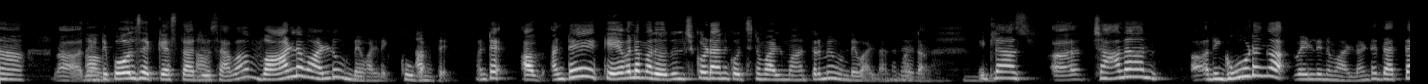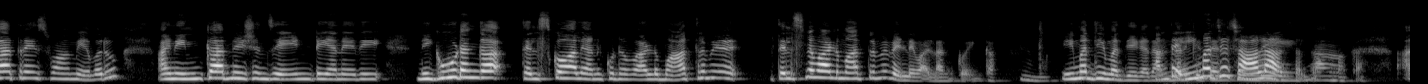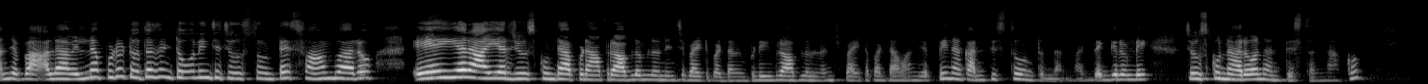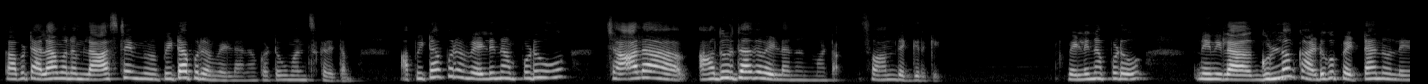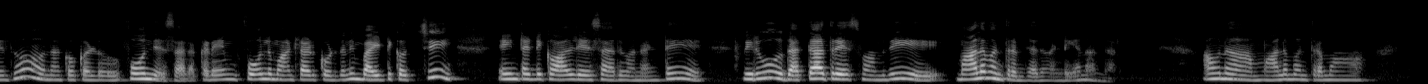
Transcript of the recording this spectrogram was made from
అదేంటి. పోల్స్ ఎక్కేస్తారు. చూసావా? వాళ్ళ వాళ్ళు ఉండేవాళ్ళు ఎక్కువగా. అంతే. అంటే అంటే కేవలం అది వదులుచుకోవడానికి వచ్చిన వాళ్ళు మాత్రమే ఉండేవాళ్ళు అనమాట ఇట్లా చాలా నిగూఢంగా వెళ్ళిన వాళ్ళు. అంటే దత్తాత్రేయ స్వామి ఎవరు? ఆయన ఇన్కార్నేషన్స్ ఏంటి అనేది నిగూఢంగా తెలుసుకోవాలి అనుకున్న వాళ్ళు మాత్రమే తెలిసిన వాళ్ళు మాత్రమే వెళ్ళేవాళ్ళు అనుకో ఇంకా. ఈ మధ్య ఈ మధ్య కదా అంతే ఈ మధ్య. చాలా అని చెప్పి అలా వెళ్ళినప్పుడు టూ థౌజండ్ టూ నుంచి చూస్తుంటే స్వామివారు ఏ ఇయర్ ఆ ఇయర్ చూసుకుంటే అప్పుడు ఆ ప్రాబ్లంలో నుంచి బయటపడ్డాం. ఇప్పుడు ఈ ప్రాబ్లం నుంచి బయటపడ్డాం అని చెప్పి నాకు అనిపిస్తూ ఉంటుంది అనమాట దగ్గరుండి చూసుకున్నారు అని అనిపిస్తుంది నాకు. కాబట్టి అలా మనం లాస్ట్ టైం పిఠాపురం వెళ్ళాను ఒక టూ మంత్స్ క్రితం. ఆ పిఠాపురం వెళ్ళినప్పుడు చాలా ఆదుర్దాగా వెళ్ళాను అనమాట స్వామి దగ్గరికి. వెళ్ళినప్పుడు నేను ఇలా గుళ్ళోకి అడుగు పెట్టానో లేదో నాకు ఒకళ్ళు ఫోన్ చేశారు. అక్కడ ఏం ఫోన్లు మాట్లాడకూడదని బయటికి వచ్చి ఏంటండి కాల్ చేశారు అని అంటే మీరు దత్తాత్రేయ స్వామిది మాలమంత్రం చదవండి అని అన్నారు. అవునా మాలమంత్రమా?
